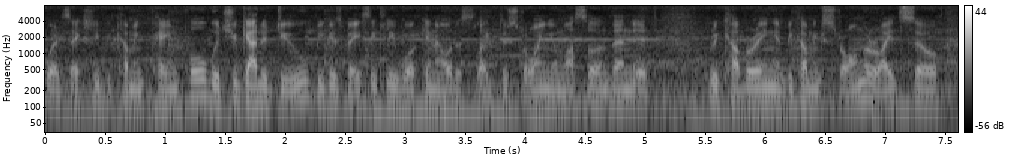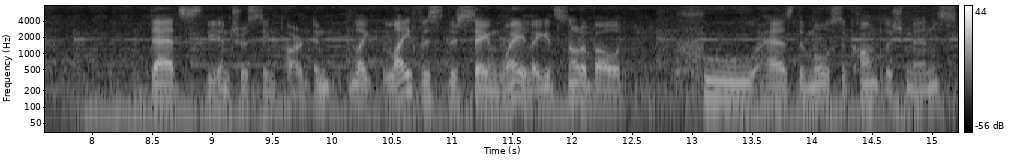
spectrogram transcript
where it's actually becoming painful, which you gotta do because basically working out is like destroying your muscle and then it recovering and becoming stronger, right? So that's the interesting part. And like life is the same way. Like it's not about who has the most accomplishments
